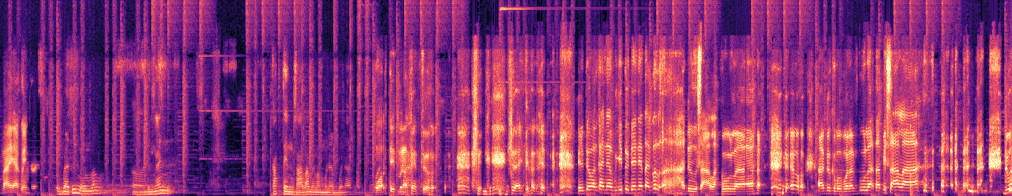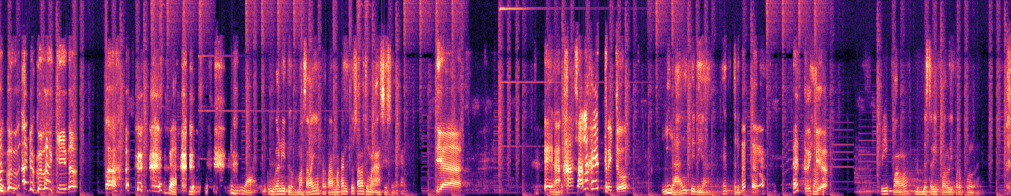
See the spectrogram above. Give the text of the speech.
Naik aku yang jelas. Eh, Berarti memang eh, dengan Kapten Salah memang benar-benar Worth it banget tuh. nah, itu makanya itu makanya begitu dia nyetak gol aduh salah pula. Aduh kebobolan pula tapi salah. Dua gol aduh gol lagi enggak, enggak, bukan itu. Masalahnya yang pertama kan itu salah cuma asis ya kan. ya. Eh Dan- ah, salah hat trick tuh Iya itu dia. Hat trick hat trick ya. Rival the best rival Liverpool.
